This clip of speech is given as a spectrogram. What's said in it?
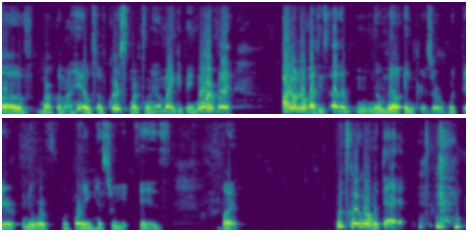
of Marc Lamont Hill. So, of course, Marc Lamont Hill might get paid more, but I don't know about these other, you know, male anchors or what their, you know, re- reporting history is. But What's going on with that?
